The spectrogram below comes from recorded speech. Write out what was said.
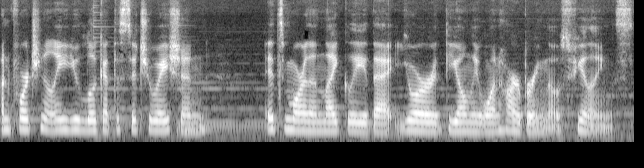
unfortunately you look at the situation it's more than likely that you're the only one harboring those feelings.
